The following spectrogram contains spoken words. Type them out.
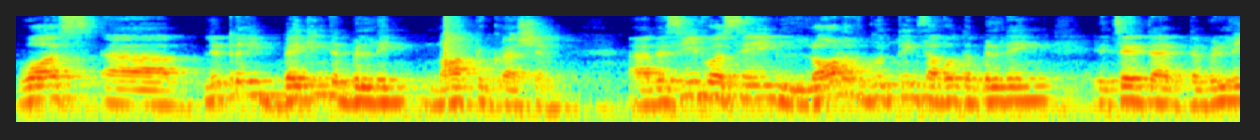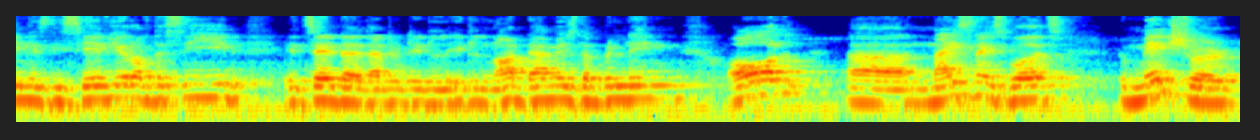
was uh, literally begging the building not to crush him. Uh, the seed was saying a lot of good things about the building. It said that the building is the savior of the seed. It said that, that it will it will not damage the building. All uh, nice, nice words to make sure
